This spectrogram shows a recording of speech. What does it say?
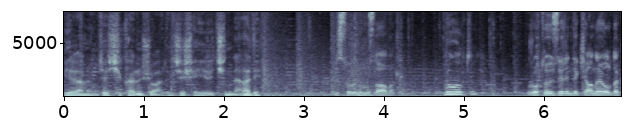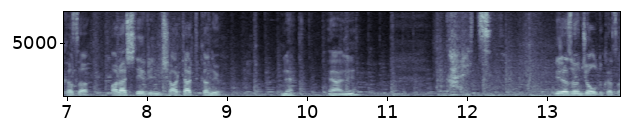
Bir an önce çıkarın şu aracı şehir içinden hadi. Bir sorunumuz daha var. Ne oldu? Rota üzerindeki ana yolda kaza. Araç devrilmiş, arter tıkanıyor. Ne? Yani Kahretsin. Biraz önce oldu kaza.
